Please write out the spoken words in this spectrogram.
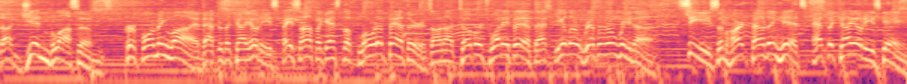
the Gin Blossoms, performing live after the Coyotes face off against the Florida Panthers on October 25th at Gila River Arena. See some heart pounding hits at the Coyotes game.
